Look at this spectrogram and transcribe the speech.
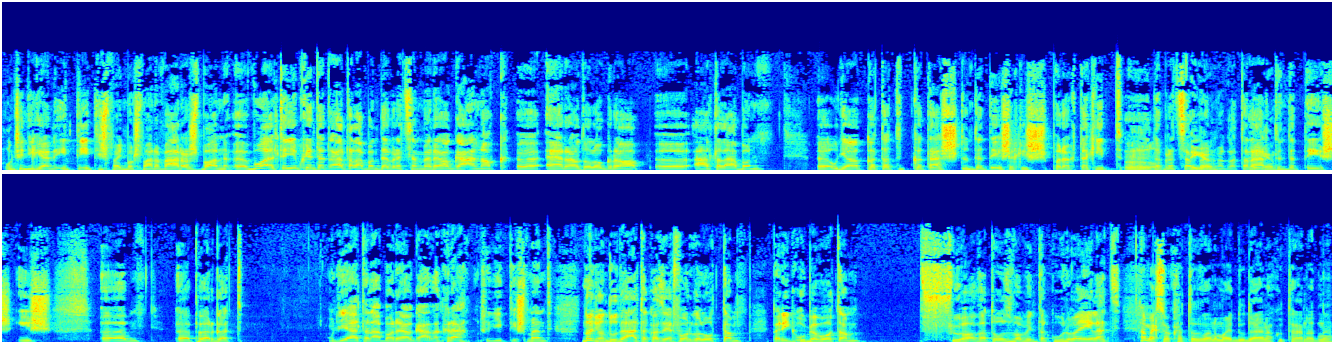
úgyhogy igen, itt, itt is megy most már a városban. Volt egyébként, tehát általában Debrecenben reagálnak erre a dologra általában. Ugye a katat- katás tüntetések is pörögtek itt uh-huh. Debrecenben, igen, meg a tanártüntetés is pörgött. Úgyhogy általában reagálnak rá, úgyhogy itt is ment. Nagyon dudáltak, azért forgalódtam, pedig úgy be voltam fülhallgatózva, mint a kurva élet. Ha megszokhattad volna majd Dudának utánad, ne?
